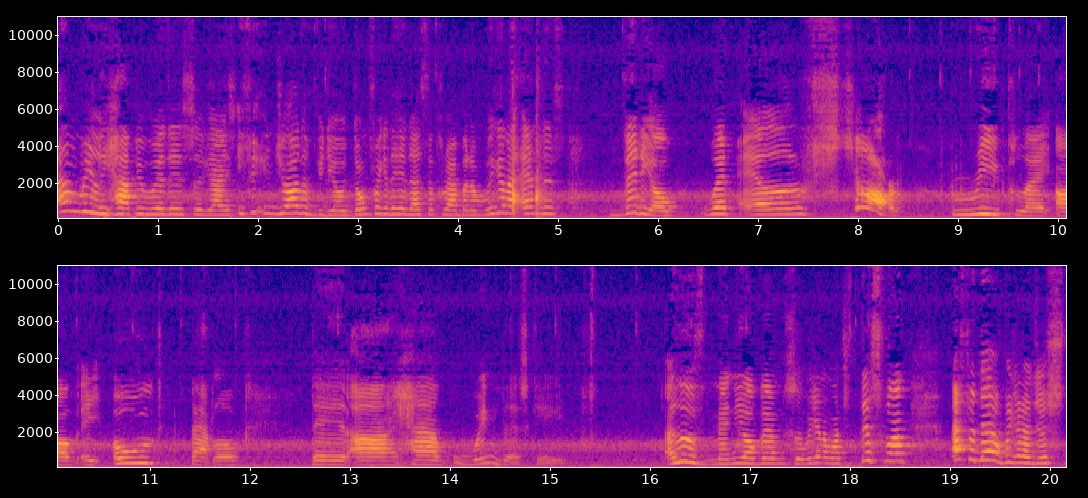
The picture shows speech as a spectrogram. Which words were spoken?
I'm really happy with it. So guys, if you enjoyed the video, don't forget to hit that subscribe button. We're gonna end this video with a short replay of a old battle that I have win this game. I lose many of them, so we're gonna watch this one. After that, we're gonna just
